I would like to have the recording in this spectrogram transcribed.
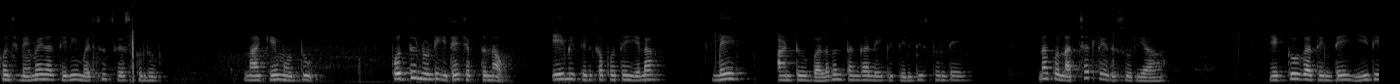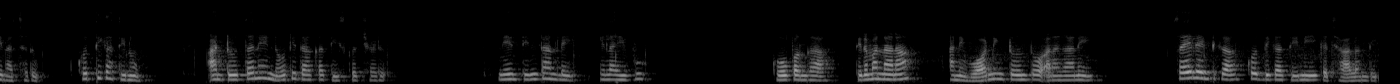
కొంచెం ఏమైనా తిని మెడిసిన్స్ వేసుకుందు. నాకేం వద్దు. పొద్దు నుండి ఇదే చెప్తున్నావు. ఏమి తినకపోతే ఎలా? లే అంటూ బలవంతంగా లేపి తినిపిస్తుంటే నాకు నచ్చట్లేదు సూర్య. ఎక్కువగా తింటే ఏది నచ్చదు. కొద్దిగా తిను అంటూ తనే నోటి దాకా తీసుకొచ్చాడు. నేను తింటానులే ఇలా ఇవ్వు. కోపంగా తినమన్నానా? అని వార్నింగ్ టోన్తో అనగానే సైలెంట్గా కొద్దిగా తిని ఇక చాలంది.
